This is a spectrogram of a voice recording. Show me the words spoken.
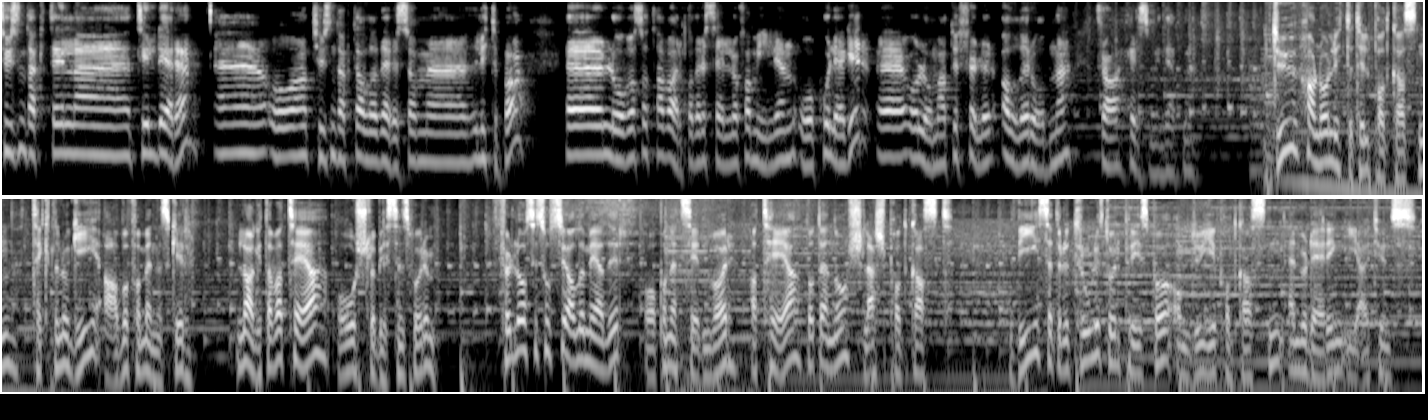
tusen takk til, eh, til dere, eh, og tusen takk til alle dere som eh, lytter på. Lov oss å ta vare på dere selv og familien og kolleger, og lov meg at du følger alle rådene fra helsemyndighetene. Du har nå lyttet til podkasten 'Teknologi av og for mennesker', laget av Athea og Oslo Business Forum. Følg oss i sosiale medier og på nettsiden vår athea.no. slash podcast. Vi setter utrolig stor pris på om du gir podkasten en vurdering i iTunes.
